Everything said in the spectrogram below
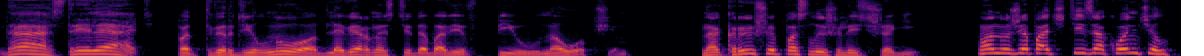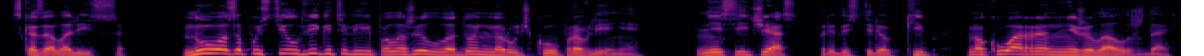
«Да, стрелять!» — подтвердил Нуо, для верности добавив «пиу» на общем. На крыше послышались шаги. «Он уже почти закончил», — сказала Лисса. Нуо запустил двигатели и положил ладонь на ручку управления. «Не сейчас», — предостерег Кип, но Куаррен не желал ждать.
